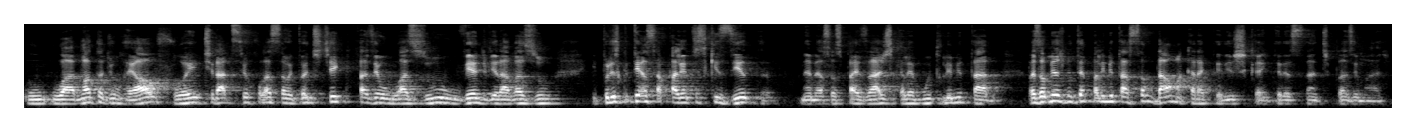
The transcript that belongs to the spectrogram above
O, a nota de um real foi tirada de circulação, então a gente tinha que fazer o azul, o verde virava azul. E por isso que tem essa paleta esquisita né, nessas paisagens, que ela é muito limitada. Mas, ao mesmo tempo, a limitação dá uma característica interessante para as imagens.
